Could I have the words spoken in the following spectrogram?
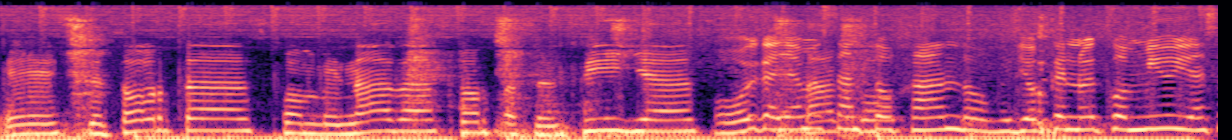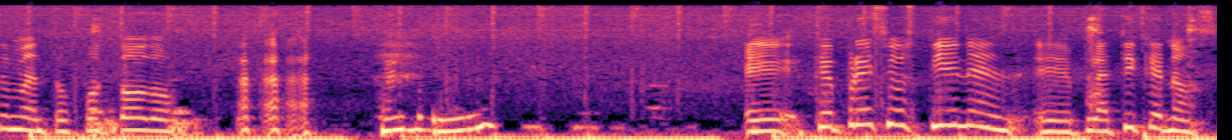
Este, tortas combinadas, tortas sencillas. Oiga, ya me está antojando. Yo que no he comido ya se me antojó todo. Eh, ¿Qué precios tienen? Eh, platíquenos.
